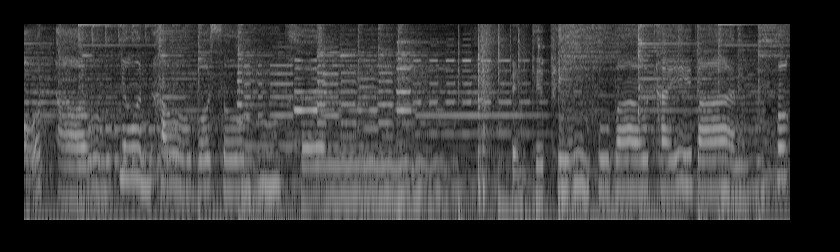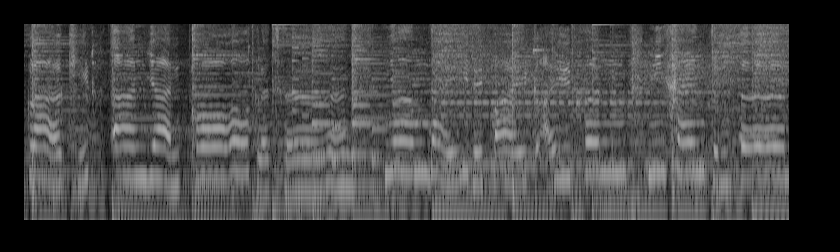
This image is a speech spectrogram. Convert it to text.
อดเอาย้อนเฮาบ่สมเพิ่นเป็นแค่เพียงผู้เบาไทยบ้านบ่กล้าคิดอ่านย่านพอกระเทินยามใดได้ไปไกลเพิ่นมีแห้งจนเอิน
